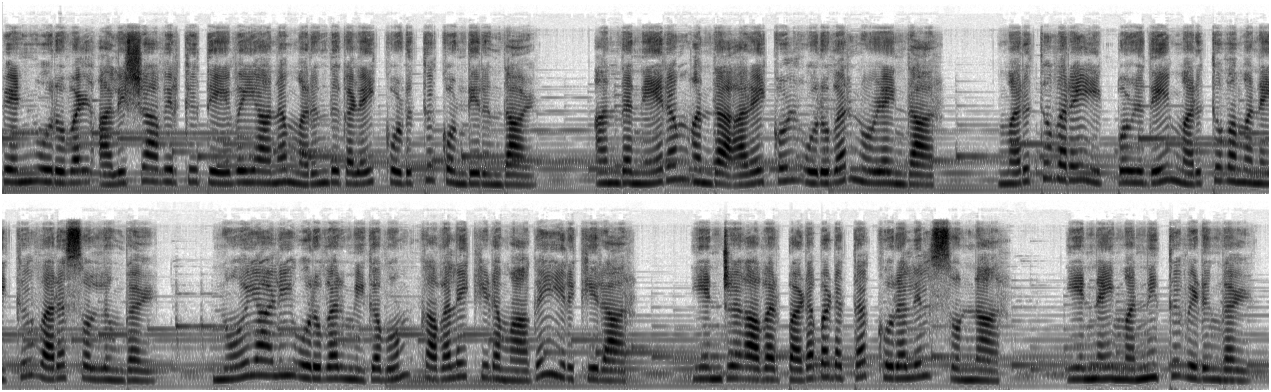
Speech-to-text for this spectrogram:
பெண் ஒருவள் அலிஷாவிற்கு தேவையான மருந்துகளை கொடுத்து கொண்டிருந்தாள். அந்த நேரம் அந்த அறைக்குள் ஒருவர் நுழைந்தார். மருத்துவரை இப்பொழுதே மருத்துவமனைக்கு வர சொல்லுங்கள். நோயாளி ஒருவர் மிகவும் கவலைக்கிடமாக இருக்கிறார். என்று அவர் படபடத்த குரலில் சொன்னார். என்னை மன்னித்து விடுங்கள்.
